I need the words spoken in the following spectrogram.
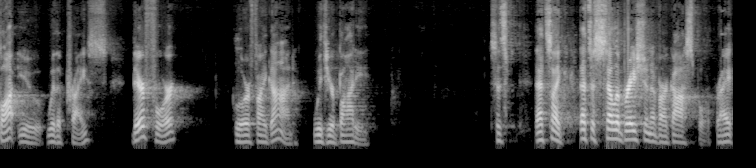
bought you with a price. Therefore, glorify God with your body. So it's, that's like that's a celebration of our gospel, right?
